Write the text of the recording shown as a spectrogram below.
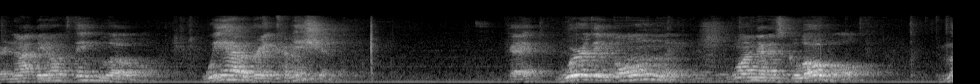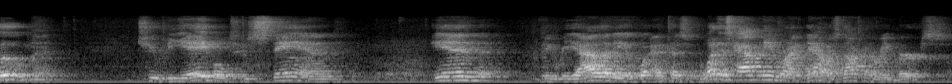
They're not, they don't think global. We have a great commission. Okay? We're the only one that is global movement to be able to stand in the reality of what, because what is happening right now is not going to reverse.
